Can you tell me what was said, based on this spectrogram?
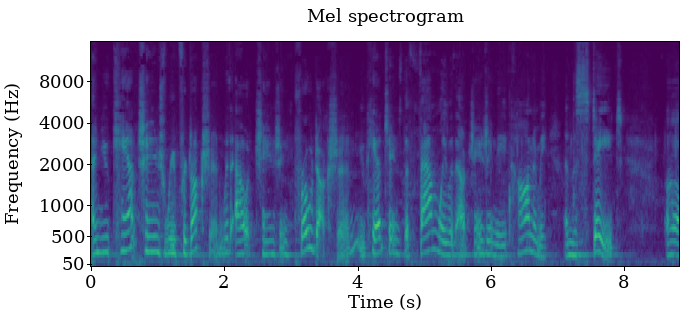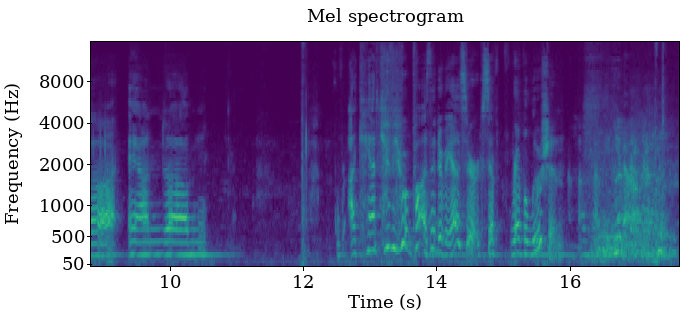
And you can't change reproduction without changing production. You can't change the family without changing the economy and the state. Uh, and um, I can't give you a positive answer except revolution. I mean, you know.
